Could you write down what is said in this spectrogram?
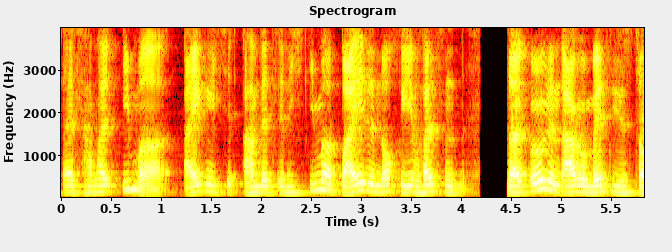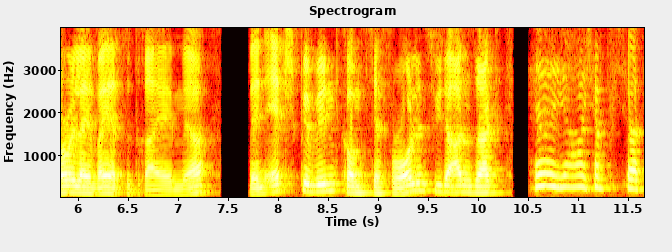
es haben halt immer, eigentlich haben letztendlich immer beide noch jeweils ein, sagen, irgendein Argument, diese Storyline weiterzutreiben, ja. Wenn Edge gewinnt, kommt Seth Rollins wieder an und sagt, hey, ja, ich habe wieder,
